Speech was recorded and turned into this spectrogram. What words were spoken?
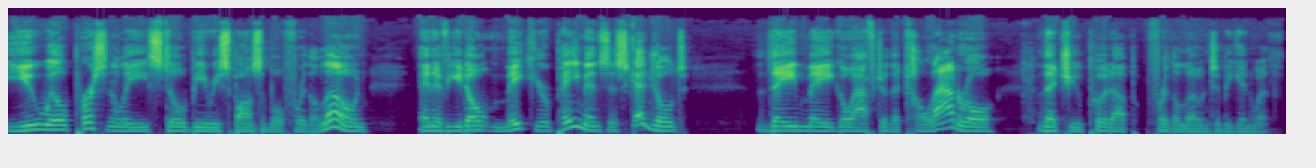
You will personally still be responsible for the loan. And if you don't make your payments as scheduled, they may go after the collateral that you put up for the loan to begin with.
